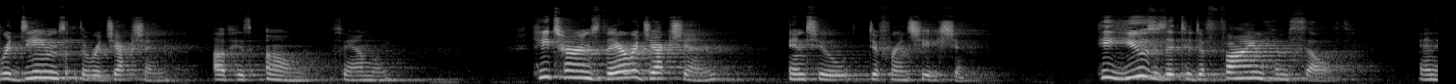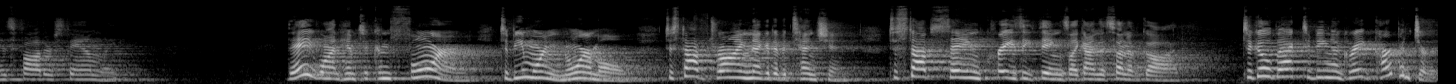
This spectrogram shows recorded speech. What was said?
redeems the rejection of his own family. He turns their rejection into differentiation. He uses it to define himself and his father's family. They want him to conform, to be more normal, to stop drawing negative attention, to stop saying crazy things like I'm the Son of God, to go back to being a great carpenter.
